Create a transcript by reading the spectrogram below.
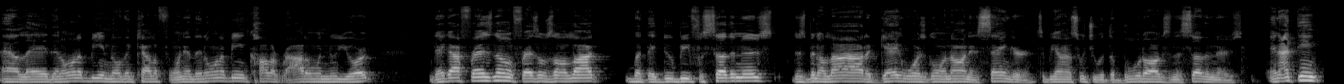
LA. They don't want to be in Northern California. They don't want to be in Colorado and New York. They got Fresno, and Fresno's on lock, but they do beef with Southerners. There's been a lot of gang wars going on in Sanger, to be honest with you, with the Bulldogs and the Southerners. And I think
